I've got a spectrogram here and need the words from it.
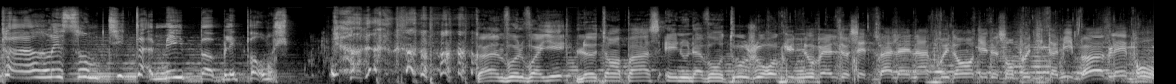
Pearl et son petit ami Bob l'éponge. Comme vous le voyez, le temps passe et nous n'avons toujours aucune nouvelle de cette baleine imprudente et de son petit ami Bob l'éponge.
